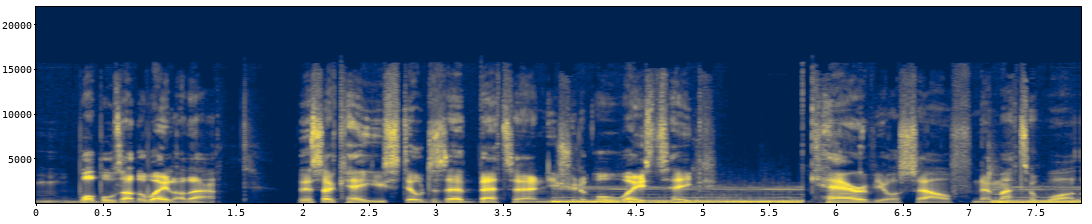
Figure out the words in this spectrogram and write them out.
wobbles out the way like that. But it's okay. You still deserve better, and you should always take care of yourself no matter what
